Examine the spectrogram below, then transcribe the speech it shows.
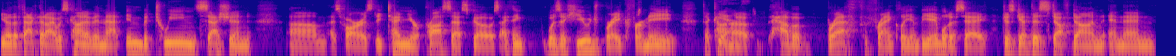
You know, the fact that I was kind of in that in between session um, as far as the tenure process goes, I think was a huge break for me to kind yeah. of have a breath, frankly, and be able to say, just get this stuff done and then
